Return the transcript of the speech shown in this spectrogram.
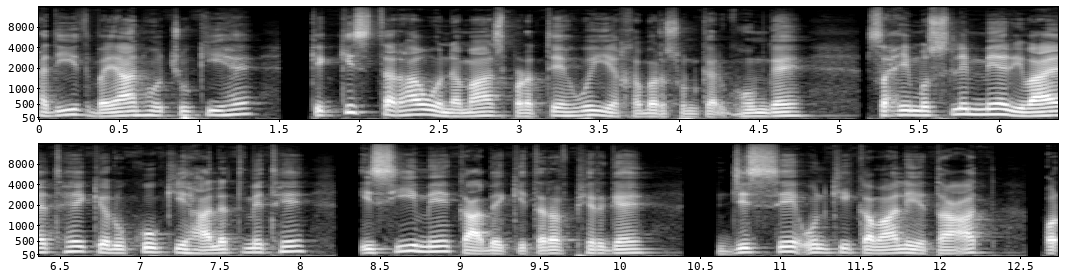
حدیث بیان ہو چکی ہے کہ کس طرح وہ نماز پڑھتے ہوئے یہ خبر سن کر گھوم گئے۔ صحیح مسلم میں روایت ہے کہ رکوع کی حالت میں تھے، اسی میں کعبے کی طرف پھر گئے، جس سے ان کی کمال اطاعت اور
